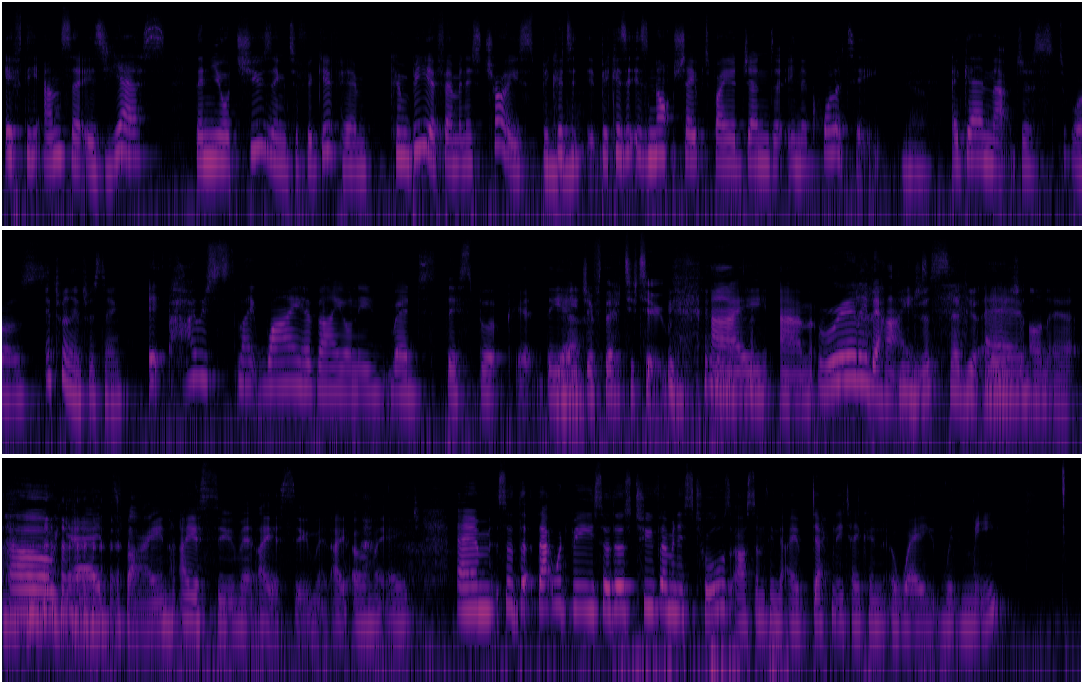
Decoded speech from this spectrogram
If the answer is yes, then your choosing to forgive him can be a feminist choice because mm-hmm. it, because it is not shaped by a gender inequality. yeah. Again, that just was. It's really interesting. It, I was like, why have I only read this book at the Yeah. age of 32? I am really behind. You just said your age Um, on air. oh yeah, it's fine. I assume it. I assume it. I own my age. Um, so that that would be so. Those two feminist tools are something that I have definitely taken away with me.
